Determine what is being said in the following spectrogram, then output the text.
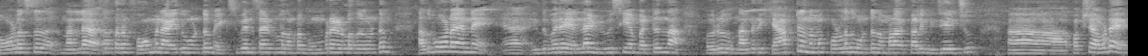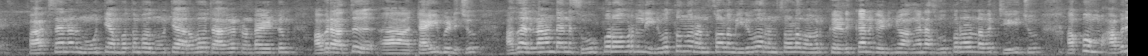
ബോളേഴ്സ് നല്ല അത്ര ഫോമിലായതുകൊണ്ടും എക്സ്പീരിയൻസ് ആയിട്ടുള്ള നമ്മുടെ ബുംറ ഉള്ളത് കൊണ്ടും അതുപോലെ തന്നെ ഇതുവരെ എല്ലാം യൂസ് ചെയ്യാൻ പറ്റുന്ന ഒരു നല്ലൊരു ക്യാപ്റ്റൻ നമുക്കുള്ളത് കൊണ്ട് നമ്മൾ ആ കളി വിജയിച്ചു. പക്ഷെ അവിടെ പാകിസ്ഥാനോട് നൂറ്റി അമ്പത്തൊമ്പത് നൂറ്റി അറുപത് ടാർഗറ്റ് ഉണ്ടായിട്ടും അവരത് ടൈ പിടിച്ചു. അതല്ലാണ്ട് തന്നെ സൂപ്പർ ഓവറിൽ ഇരുപത്തൊന്ന് റൺസോളം ഇരുപത് റൺസോളം അവർക്ക് എടുക്കാൻ കഴിഞ്ഞു. അങ്ങനെ സൂപ്പർ ഓവറിൽ അവർ ജയിച്ചു. അപ്പം അവർ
